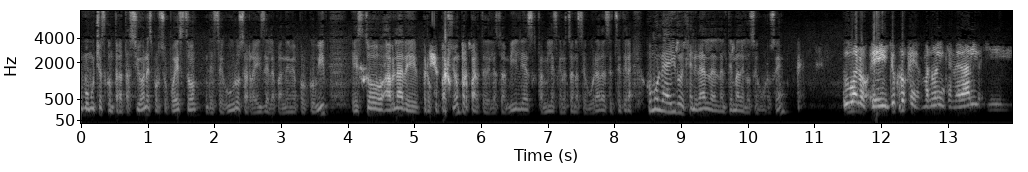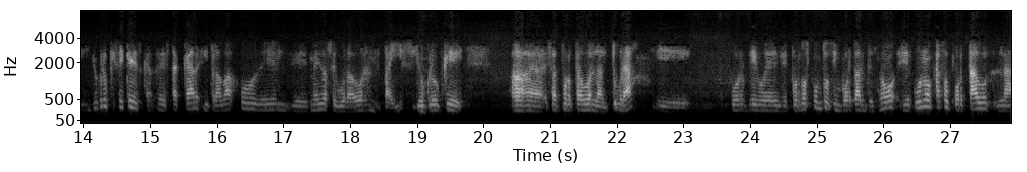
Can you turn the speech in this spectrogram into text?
hubo muchas contrataciones, por supuesto, de seguros a raíz de la pandemia por COVID. Esto habla de preocupación por parte de las familias, familias que no están aseguradas, etcétera. ¿Cómo le ha ido en general al, tema de los seguros? Eh? Pues bueno, eh, yo creo que, Manuel, en general, eh, yo creo que sí hay que destacar el trabajo del medio asegurador en el país. Yo creo que ah, se ha portado a la altura. Eh, por, eh, por dos puntos importantes, ¿no? Eh, uno que ha soportado la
